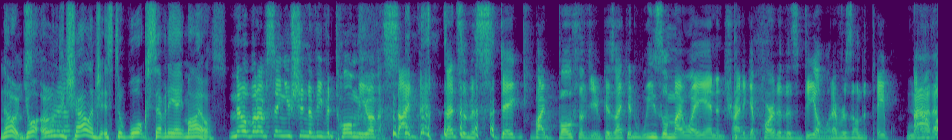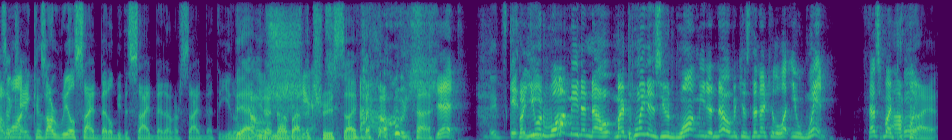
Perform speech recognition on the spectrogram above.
No, I'm your only challenge is to walk 78 miles. No, but I'm saying you shouldn't have even told me you have a side bet. That's a mistake by both of you because I could weasel my way in and try to get part of this deal, whatever's on the table. I don't Nah, that's okay because our real side bet will be the side bet on our side bet that you don't. Yeah, know. you don't know about the true side bet. Oh shit! It's getting. But you deep. would want me to know. My point is, you'd want me to know because then I could let you win. That's my All point. right,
